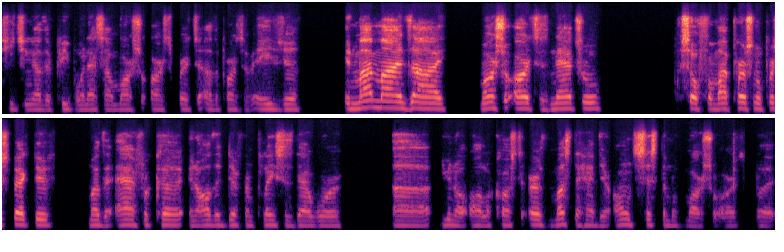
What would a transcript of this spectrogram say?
teaching other people. And that's how martial arts spread to other parts of Asia. In my mind's eye, martial arts is natural. So from my personal perspective, Mother Africa and all the different places that were, uh, you know, all across the earth must have had their own system of martial arts. But,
